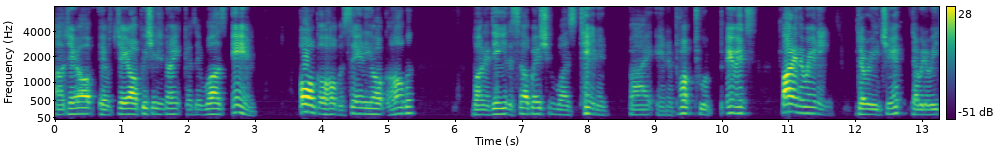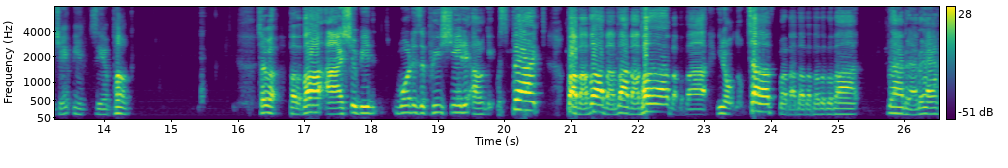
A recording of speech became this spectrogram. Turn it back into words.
Uh, JR, it was JR Appreciation Night because it was in Oklahoma City, Oklahoma. But indeed, the celebration was tainted by an impromptu appearance by the reigning WWE champ, WWE champion CM Punk. So, blah, blah, blah, I should be one is appreciated. I don't get respect. Blah, blah, blah, blah, blah, blah, blah, blah, blah, blah. You don't look tough. Blah, blah, blah, blah, blah, blah, blah, blah. Blah, blah.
